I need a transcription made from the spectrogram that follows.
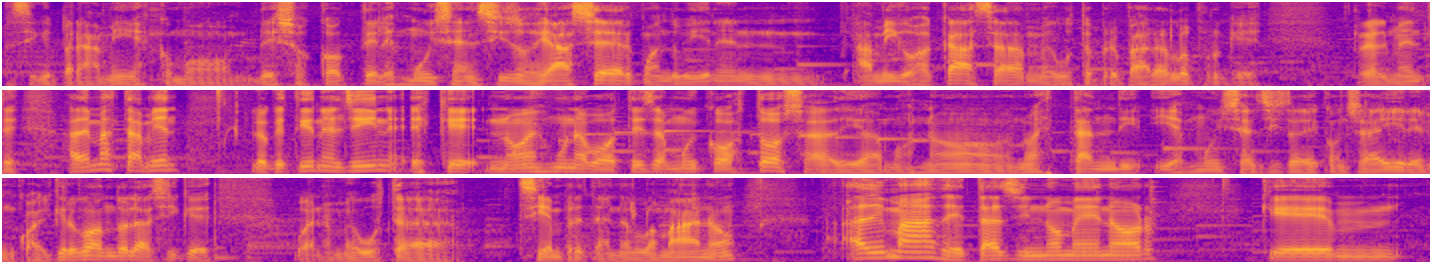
así que para mí es como de esos cócteles muy sencillos de hacer. Cuando vienen amigos a casa, me gusta prepararlos porque realmente. Además también lo que tiene el gin es que no es una botella muy costosa, digamos, no, no es tan y es muy sencillo de conseguir en cualquier góndola, así que bueno, me gusta siempre tenerlo a mano. Además, detalle no menor, que mm,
